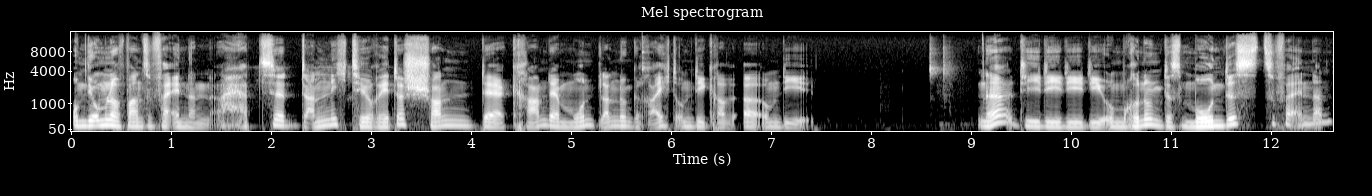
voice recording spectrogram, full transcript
um die Umlaufbahn zu verändern, hätte dann nicht theoretisch schon der Kram der Mondlandung gereicht, um die, Gravi äh, um die, ne, die, die, die, die Umrundung des Mondes zu verändern?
